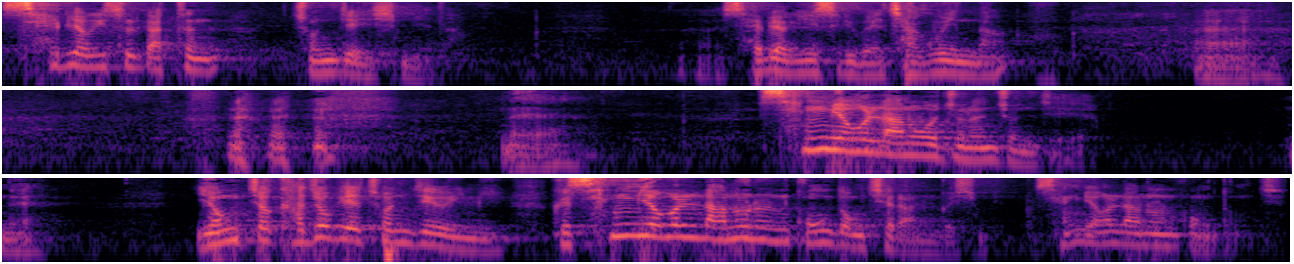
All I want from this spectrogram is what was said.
새벽 이슬 같은 존재이십니다. 새벽 이슬이 왜 자고 있나? 네. 네. 생명을 나누어주는 존재예요. 네. 영적 가족의 존재 의미, 그 생명을 나누는 공동체라는 것입니다. 생명을 나누는 공동체.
